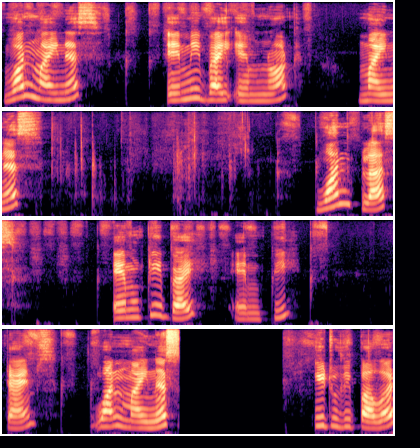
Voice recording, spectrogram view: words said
1 minus m e by m naught minus 1 plus m t by m p times 1 minus e to the power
